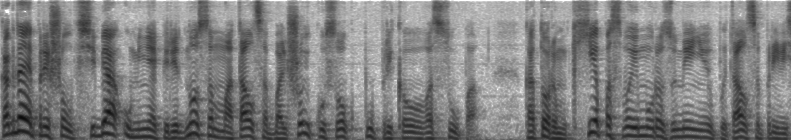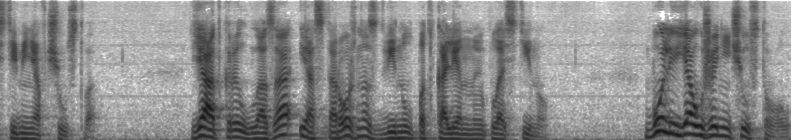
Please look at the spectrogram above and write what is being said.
Когда я пришел в себя, у меня перед носом мотался большой кусок пуприкового супа, которым Кхе, по своему разумению, пытался привести меня в чувство. Я открыл глаза и осторожно сдвинул подколенную пластину. Боли я уже не чувствовал,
